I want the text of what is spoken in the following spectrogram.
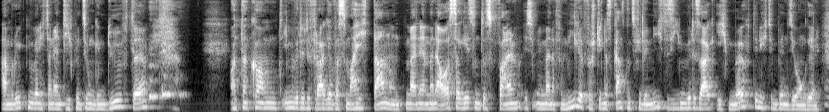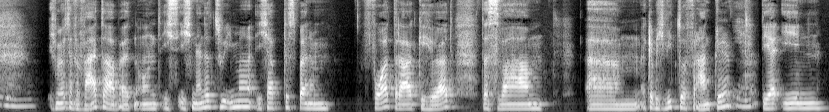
am Rücken, wenn ich dann endlich Pension gehen dürfte. Und dann kommt immer wieder die Frage, was mache ich dann? Und meine, meine Aussage ist, und das vor allem ist in meiner Familie verstehen das ganz, ganz viele nicht, dass ich immer wieder sage, ich möchte nicht in Pension gehen. Mhm. Ich möchte einfach weiterarbeiten. Und ich, ich nenne dazu immer, ich habe das bei einem Vortrag gehört, das war, ähm, glaube ich, Viktor Frankl, ja. der in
